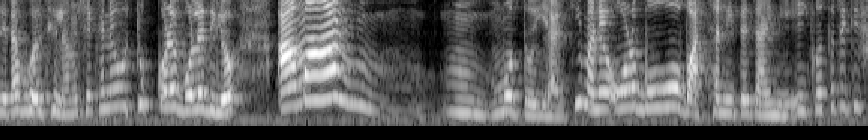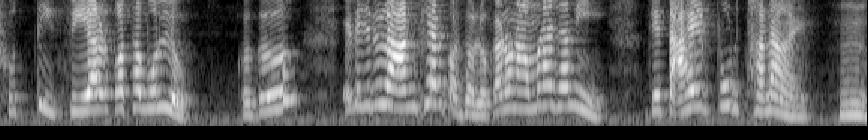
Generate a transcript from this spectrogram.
যেটা বলছিলাম, সেখানে ও টুক করে বলে দিল, আমার মতোই আর কি মানে ওর বউও বাচ্চা নিতে চায়নি। এই কথাটা কি সত্যি ফেয়ার কথা বলল? কাকু, এটা যেটা আনফেয়ার কথা হলো, কারণ আমরা জানি যে তাহেরপুর থানায়, হুম,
